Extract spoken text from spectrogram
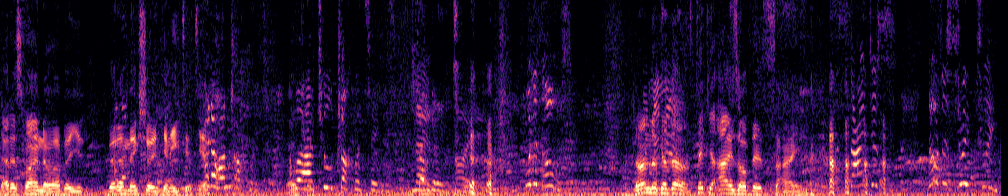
That is fine, Noah, but you better make sure you can eat it, And yeah? a hot chocolate. I'm Okay. gonna have two chocolate things. Somedays. what are those? Don't look at those. Take your eyes off this sign. Scientists. Those are sweet treats.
